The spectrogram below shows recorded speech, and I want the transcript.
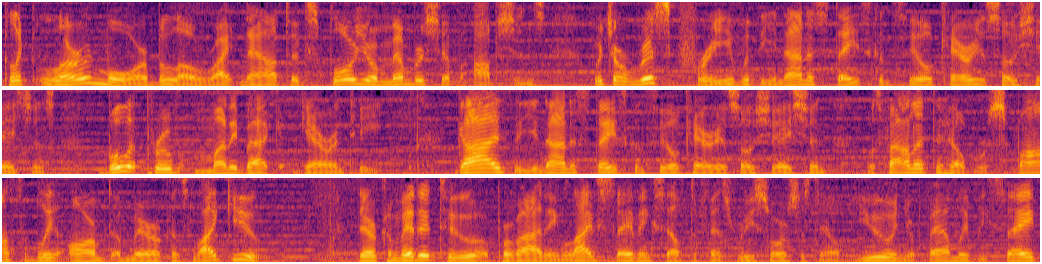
Click Learn More below right now to explore your membership options, which are risk free with the United States Concealed Carry Association's Bulletproof Money Back Guarantee. Guys, the United States Concealed Carry Association was founded to help responsibly armed Americans like you they're committed to uh, providing life saving self defense resources to help you and your family be safe.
